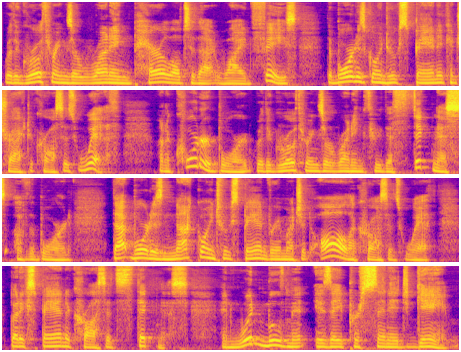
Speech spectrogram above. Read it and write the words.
where the growth rings are running parallel to that wide face, the board is going to expand and contract across its width. On a quarter board where the growth rings are running through the thickness of the board, that board is not going to expand very much at all across its width, but expand across its thickness. And wood movement is a percentage game.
